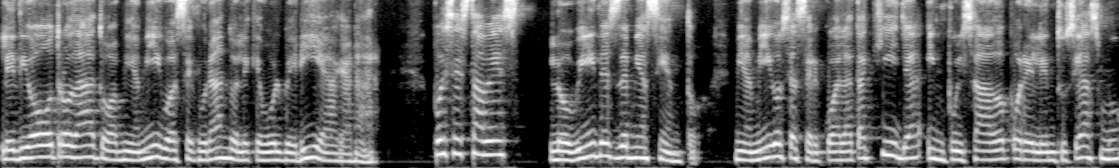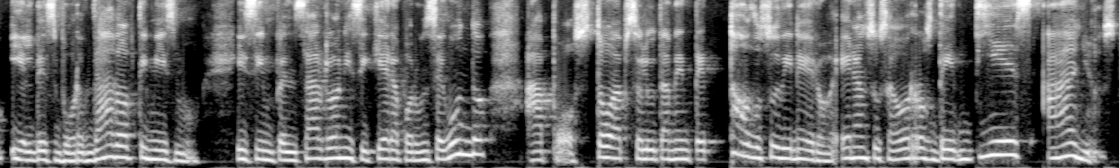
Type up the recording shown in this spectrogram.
le dio otro dato a mi amigo asegurándole que volvería a ganar. Pues esta vez lo vi desde mi asiento mi amigo se acercó a la taquilla impulsado por el entusiasmo y el desbordado optimismo y sin pensarlo ni siquiera por un segundo, apostó absolutamente todo su dinero. Eran sus ahorros de 10 años.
